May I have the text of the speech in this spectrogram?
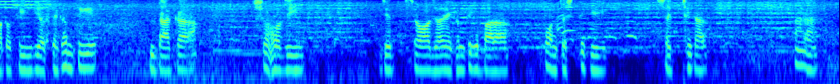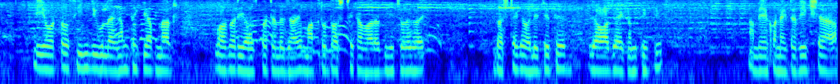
অটো সিএনজি আছে এখান থেকে। ঢাকা সহজেই যে যাওয়া যায় এখান থেকে ভাড়া পঞ্চাশ থেকে ষাট টাকা। হ্যাঁ, এই অটো সিএনজিগুলো এখান থেকে আপনার বাজারি হসপিটালে যায় মাত্র দশ টাকা ভাড়া দিয়ে চলে যায়। দশ টাকা হলে যেতে যাওয়া যায় এখান থেকে। আমি এখন একটা রিক্সা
